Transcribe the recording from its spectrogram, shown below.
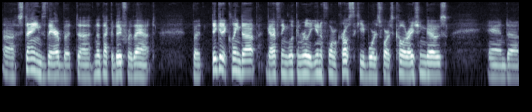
uh, stains there, but uh, nothing I could do for that. But did get it cleaned up, got everything looking really uniform across the keyboard as far as coloration goes. And uh,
